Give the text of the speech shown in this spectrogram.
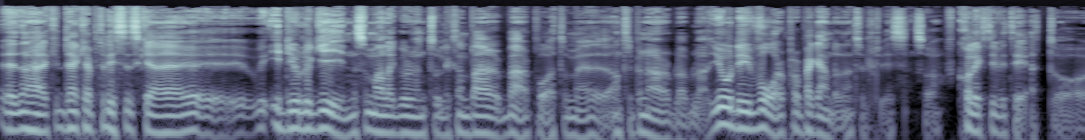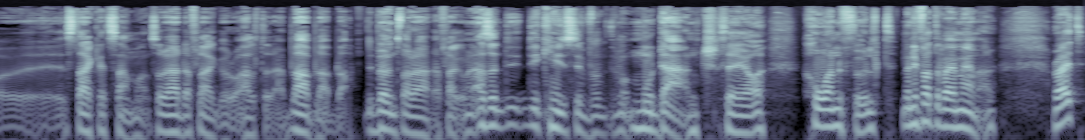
Eh, den här, den här kapitalistiska eh, ideologin som alla går runt och liksom bär, bär på att de är entreprenörer och bla bla. Jo, det är ju vår propaganda naturligtvis. Så, kollektivitet och eh, starka tillsammans och röda flaggor och allt det där. Bla bla bla. Det behöver inte vara röda flaggor. Men alltså, det, det kan ju se vara modernt, säger jag. Hånfullt. Men ni fattar vad jag menar. Right?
